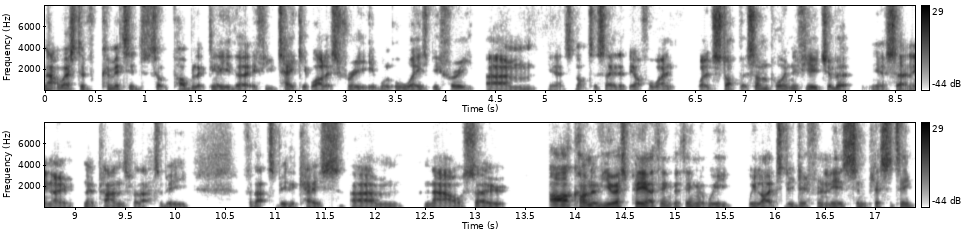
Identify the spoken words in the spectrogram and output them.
NatWest have committed sort of publicly that if you take it while it's free, it will always be free. Um, you know, it's not to say that the offer won't won't stop at some point in the future, but you know, certainly no no plans for that to be for that to be the case um, now. So our kind of USP, I think, the thing that we we like to do differently is simplicity.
